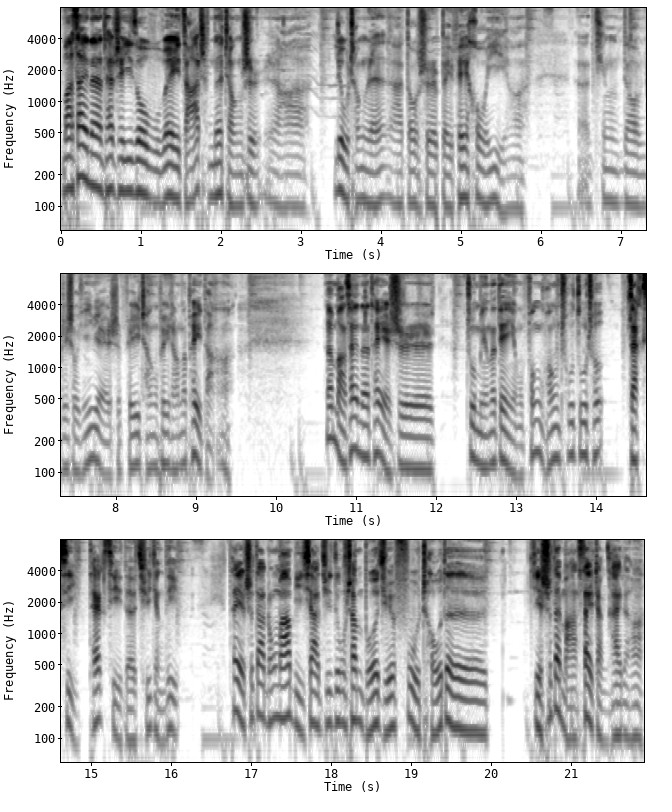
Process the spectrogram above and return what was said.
马赛呢，它是一座五味杂陈的城市啊，六成人啊都是北非后裔啊，呃，听到我们这首音乐也是非常非常的配搭啊。那马赛呢，它也是著名的电影《疯狂出租车》（Taxi Taxi） 的取景地，它也是大仲马笔下基督山伯爵复仇的，也是在马赛展开的啊。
